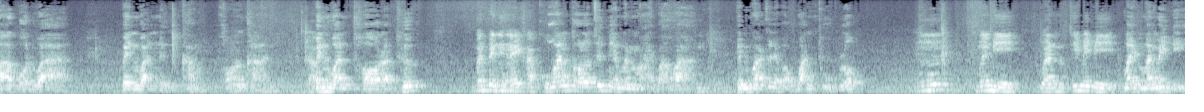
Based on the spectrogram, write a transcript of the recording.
ปรากฏว่า เป็นวันหนึ่งค่ำของอังคาร ครับ เป็นวันทรทึก มันเป็นยังไงครับครูวันทรทึกเนี่ยมันหมายความว่า เป็นวันก็เรียกว่าวันถูกลบอืมไม่มีวันที่ไม่มีมันมันไม่ดี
